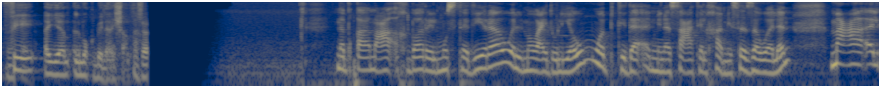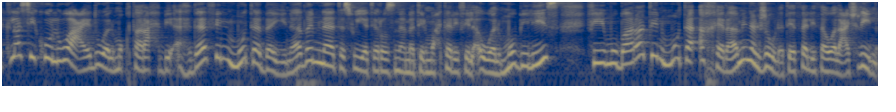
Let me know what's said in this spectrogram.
في أيام المقبلة إن شاء الله. نبقى مع أخبار المستديرة والموعد اليوم وابتداء من الساعة الخامسة زوالا مع الكلاسيكو الواعد والمقترح بأهداف متباينة ضمن تسوية رزنامة المحترف الأول موبيليس في مباراة متأخرة من الجولة الثالثة والعشرين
